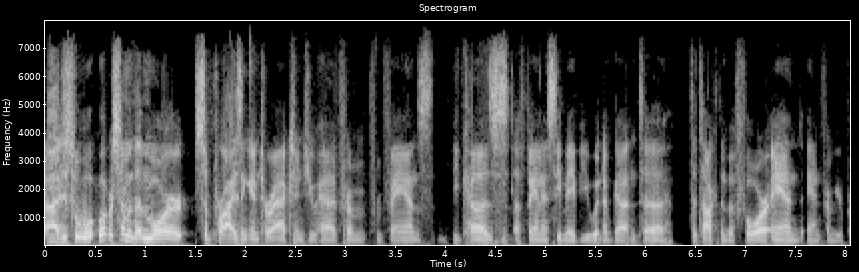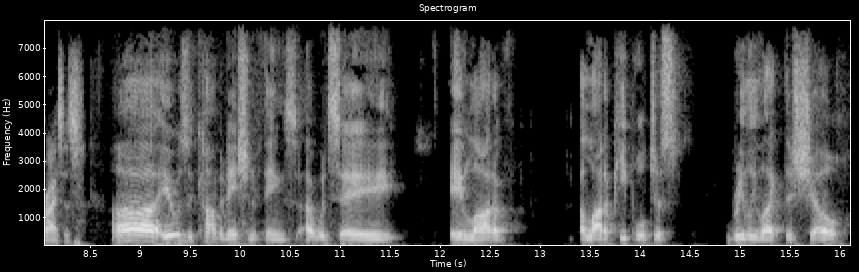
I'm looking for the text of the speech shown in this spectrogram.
Uh, just what, were some of the more surprising interactions you had from from fans because of fantasy? Maybe you wouldn't have gotten to to talk to them before, and and from your prizes. Uh, it was a combination of things. I would say a lot of a lot of people just really liked the show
